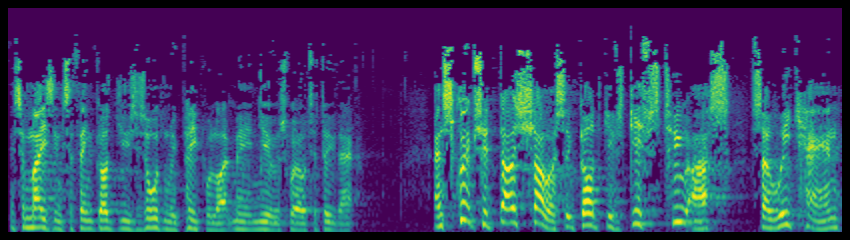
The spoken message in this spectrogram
It's amazing to think God uses ordinary people like me and you as well to do that. And Scripture does show us that God gives gifts to us so we can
